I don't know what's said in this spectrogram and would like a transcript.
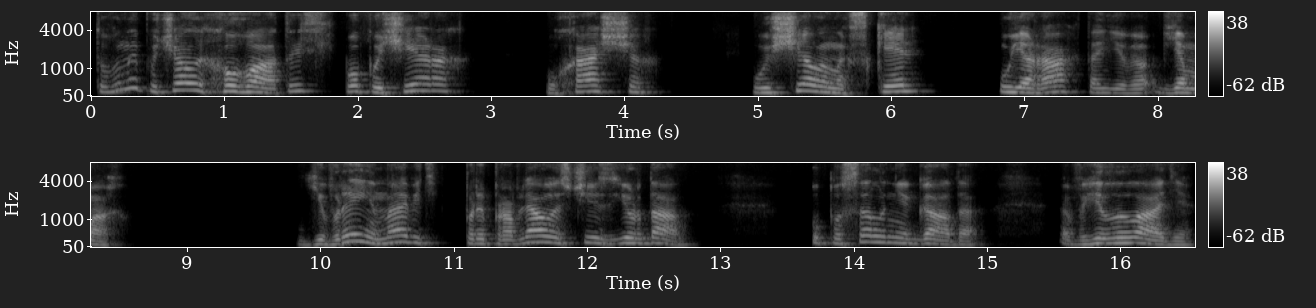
то вони почали ховатись по печерах, у хащах, у щелинах скель, у ярах та в ямах. Євреї навіть переправлялись через Йордан у поселення Гада в Гілеладі.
